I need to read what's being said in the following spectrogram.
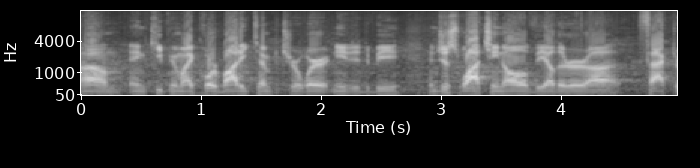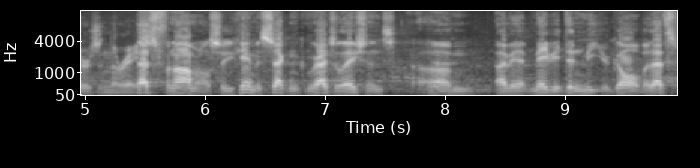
um, and keeping my core body temperature where it needed to be, and just watching all of the other uh, factors in the race. That's phenomenal. So you came in second. Congratulations. Um, I mean, maybe it didn't meet your goal, but that's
